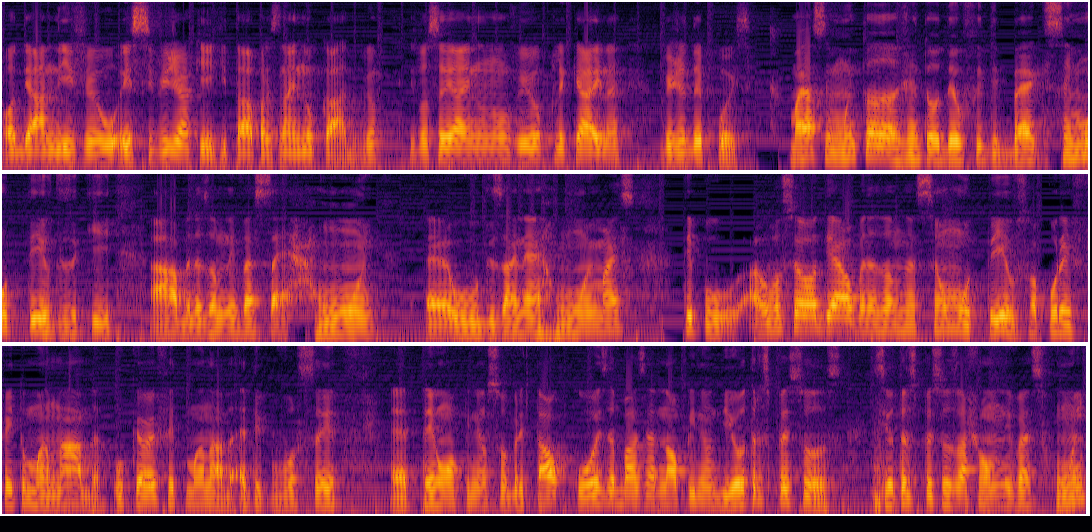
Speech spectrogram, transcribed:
Odiar nível esse vídeo aqui que tá aparecendo aí no card, viu? Se você ainda não viu, clique aí, né? Veja depois. Mas assim, muita gente odeia o feedback sem motivo, dizer que ah, beleza, o universo é ruim, é, o design é ruim, mas tipo, você odiar o Benezão sem um motivo, só por efeito manada, o que é o efeito manada? É tipo, você é, ter uma opinião sobre tal coisa baseada na opinião de outras pessoas. Se outras pessoas acham o universo ruim,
